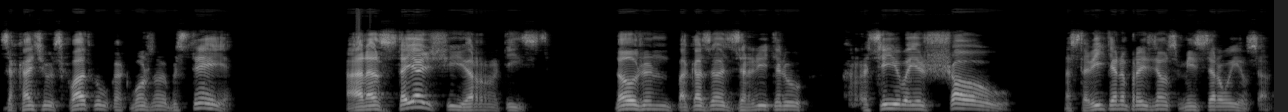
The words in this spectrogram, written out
заканчивать схватку как можно быстрее. А настоящий артист должен показать зрителю красивое шоу, наставительно произнес мистер Уилсон.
